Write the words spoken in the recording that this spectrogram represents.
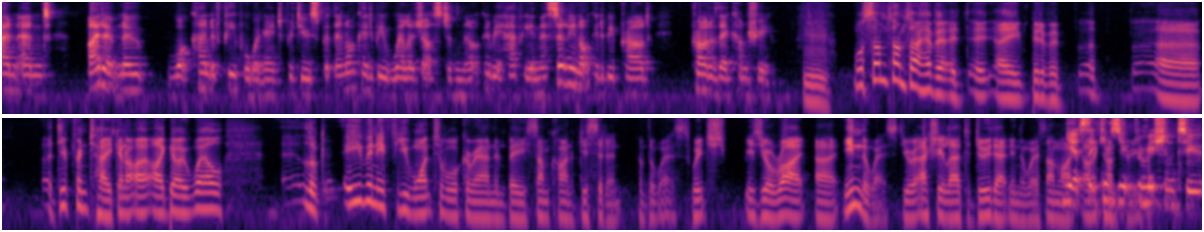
And and I don't know what kind of people we're going to produce, but they're not going to be well adjusted, and they're not going to be happy, and they're certainly not going to be proud proud of their country. Well, sometimes I have a, a, a bit of a, a, uh, a different take, and I, I go, well, uh, look, even if you want to walk around and be some kind of dissident of the West, which is your right uh, in the West, you're actually allowed to do that in the West, unlike yes, other Yes, it gives you permission to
